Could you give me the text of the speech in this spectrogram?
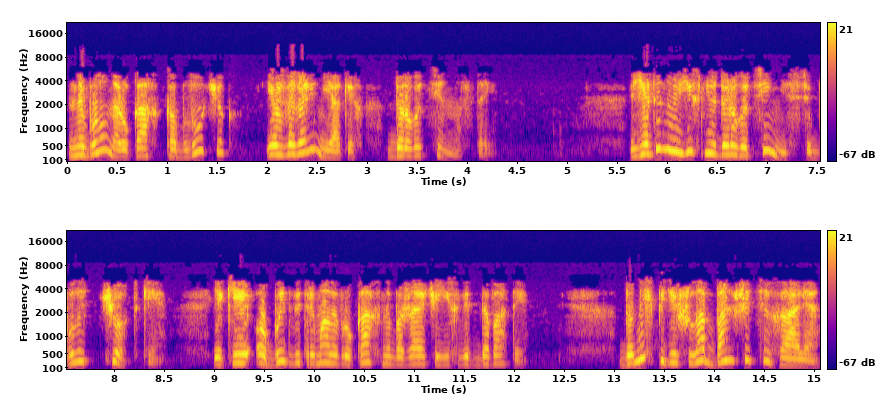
не було на руках каблучок і взагалі ніяких дорогоцінностей. Єдиною їхньою дорогоцінністю були чотки, які обидві тримали в руках, не бажаючи їх віддавати. До них підійшла баншиця Галя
